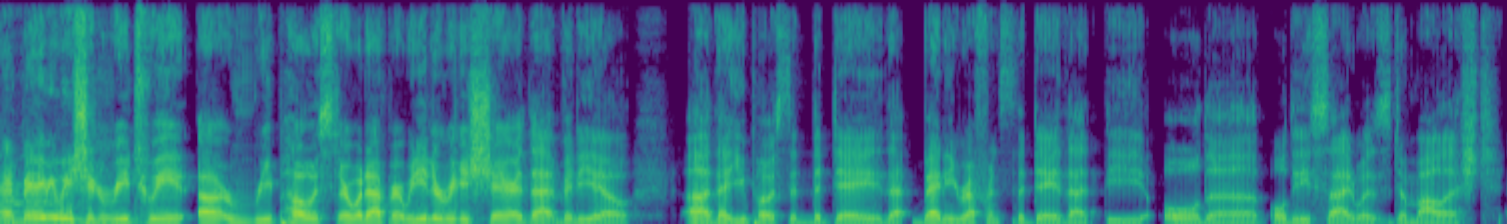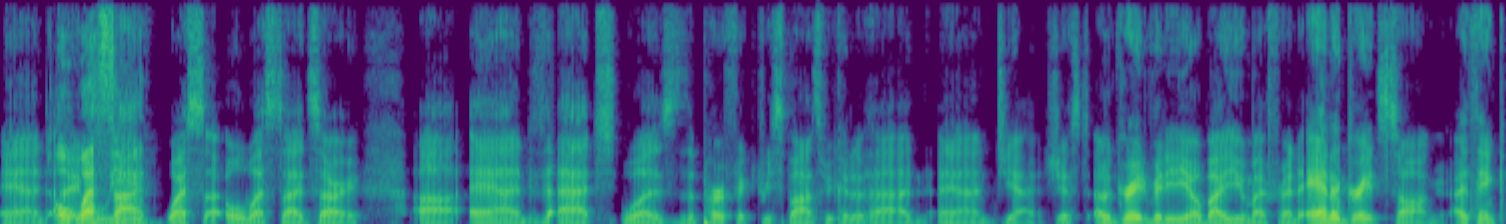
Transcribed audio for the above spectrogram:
And maybe we should retweet, uh, repost, or whatever. We need to reshare that video uh, that you posted the day that Benny referenced the day that the old uh, old East Side was demolished and oh West Side. West old West Side sorry uh, and that was the perfect response we could have had. And yeah just a great video by you my friend and a great song. I think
